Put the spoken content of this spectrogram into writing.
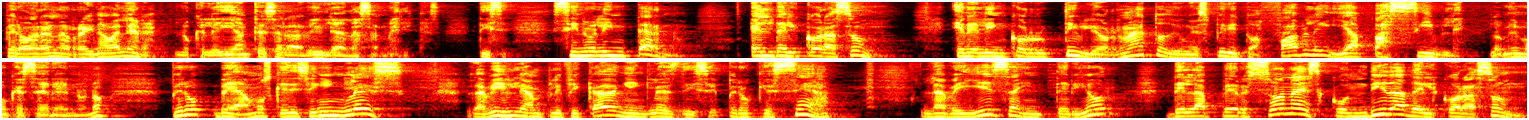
pero ahora en la Reina Valera, lo que leí antes era la Biblia de las Américas. Dice, sino el interno, el del corazón, en el incorruptible ornato de un espíritu afable y apacible, lo mismo que sereno, ¿no? Pero veamos qué dice en inglés. La Biblia amplificada en inglés dice, pero que sea la belleza interior de la persona escondida del corazón,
